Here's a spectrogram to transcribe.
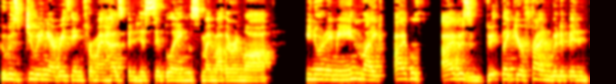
who was doing everything for my husband, his siblings, my mother in law. You know what I mean? Like I was, I was like your friend would have been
